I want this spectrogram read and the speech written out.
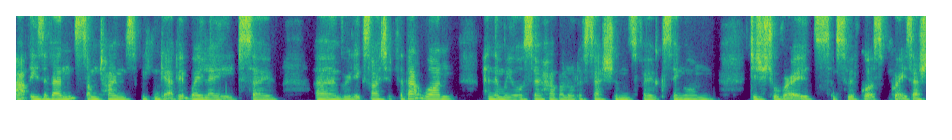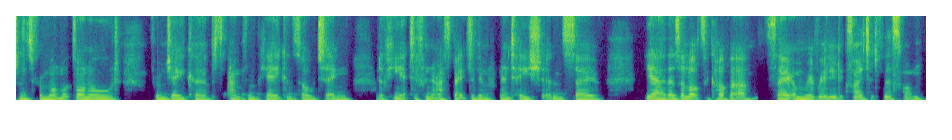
at these events, sometimes we can get a bit waylaid. So I'm um, really excited for that one. And then we also have a lot of sessions focusing on digital roads. So we've got some great sessions from Mott MacDonald, from Jacobs, and from PA Consulting, looking at different aspects of implementation. So yeah, there's a lot to cover. So I'm really excited for this one.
